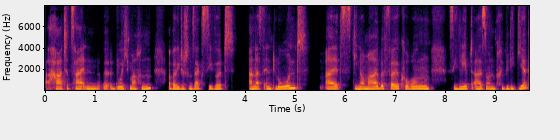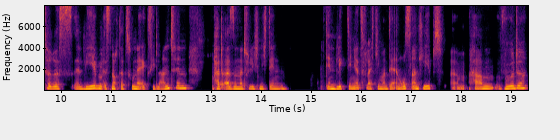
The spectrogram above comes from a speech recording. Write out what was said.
harte Zeiten äh, durchmachen. Aber wie du schon sagst, sie wird anders entlohnt als die Normalbevölkerung. Sie lebt also ein privilegierteres äh, Leben, ist noch dazu eine Exilantin, hat also natürlich nicht den, den Blick, den jetzt vielleicht jemand, der in Russland lebt, ähm, haben würde.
